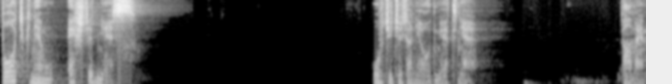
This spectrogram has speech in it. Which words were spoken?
Poď k nemu ešte dnes. určite ťa neodmietne. Amen.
